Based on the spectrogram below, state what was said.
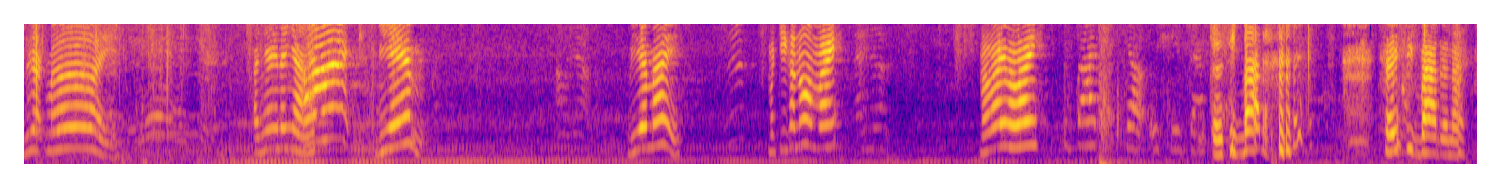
เลือกเลยขันยังได้ยังบีเอ็มบีเอ็มไหมเมื่อกี้ขนมไหมมาไว้มาไว้บ้านเดี๋ยวอุชิตาเออสิบบาท ใช้สิบบาทแล้วนะสิบบาท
